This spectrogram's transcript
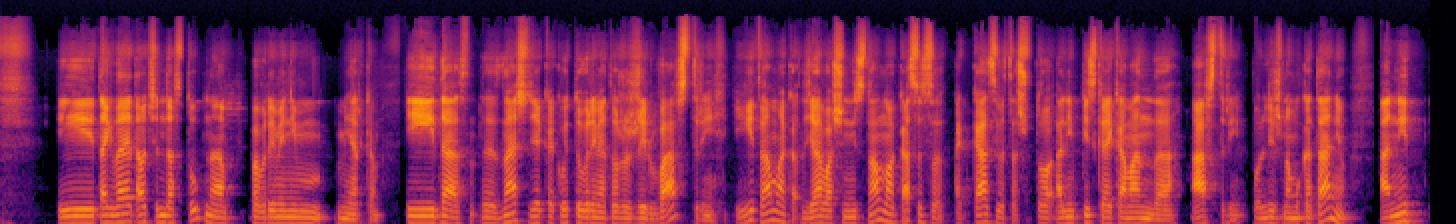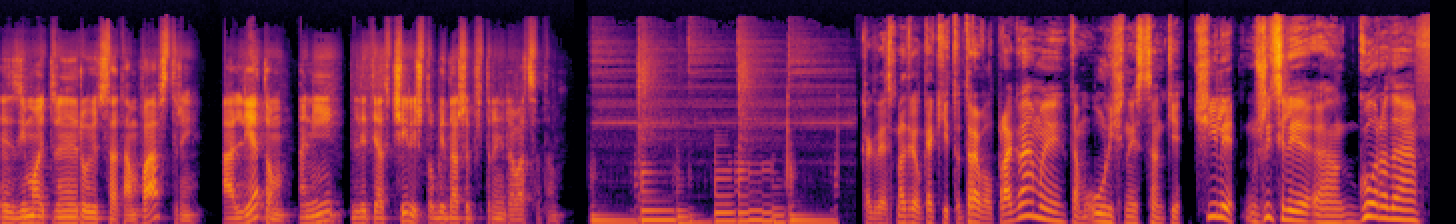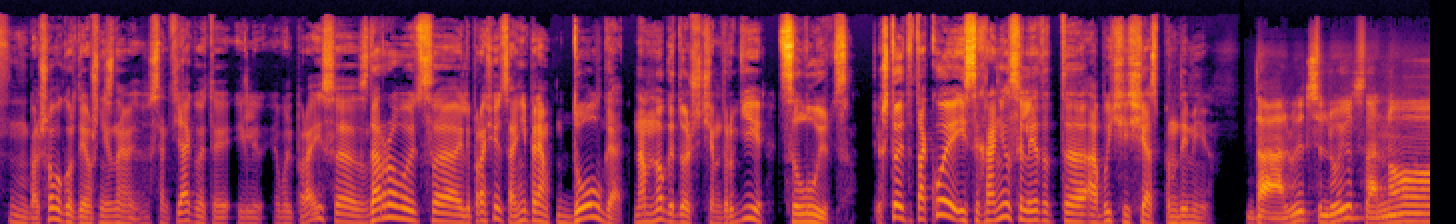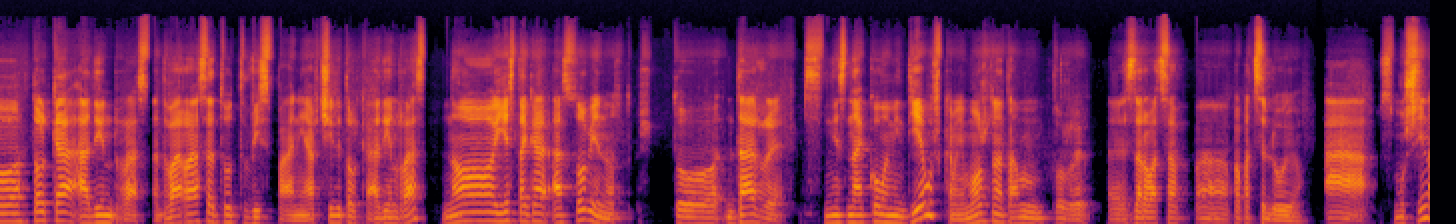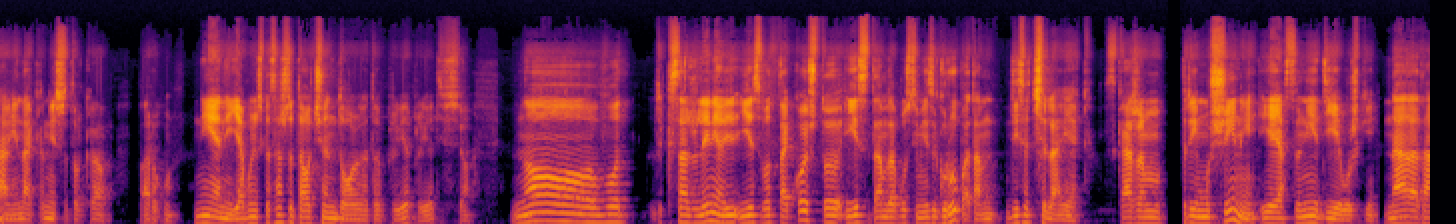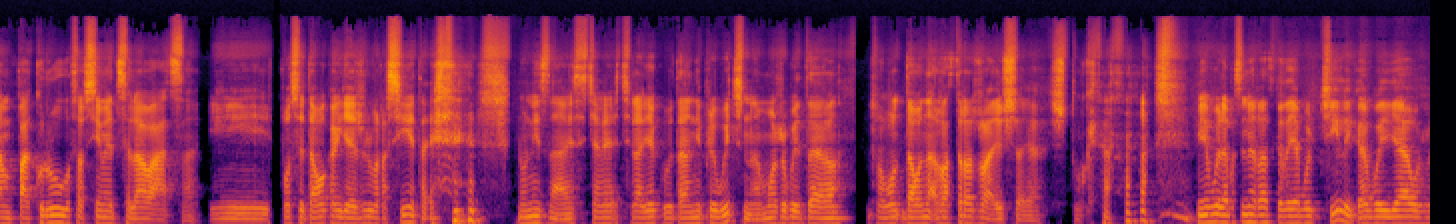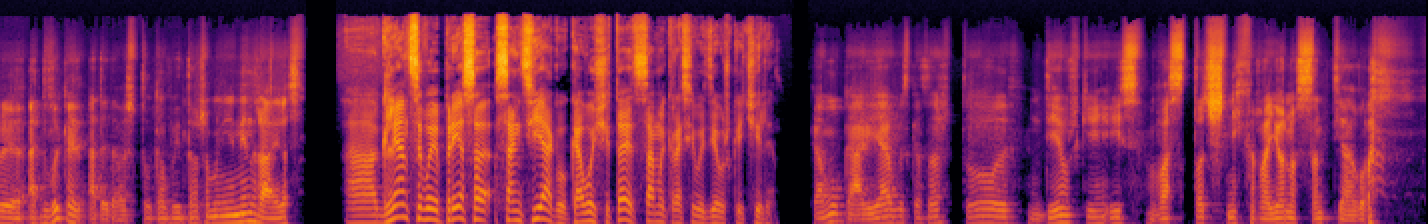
И тогда это очень доступно по временным меркам. И да, э, знаешь, я какое-то время тоже жил в Австрии, и там я вообще не знал, но оказывается, оказывается, что олимпийская команда Австрии по лыжному катанию, они э, зимой тренируются там в Австрии, а летом они летят в Чили, чтобы дальше тренироваться там когда я смотрел какие-то travel-программы, там уличные сценки Чили, жители э, города, большого города, я уж не знаю, Сантьяго это или Вальпараисо, здороваются или прощаются, они прям долго, намного дольше, чем другие, целуются. Что это такое и сохранился ли этот э, обычай сейчас пандемию? Да, люди целуются, но только один раз. Два раза тут в Испании, а в Чили только один раз. Но есть такая особенность, что даже с незнакомыми девушками можно там тоже э, здороваться по, по поцелую. А с мужчинами, да, конечно, только пару. Не, не, я бы не сказал, что это очень дорого. Это привет, привет и все. Но вот к сожалению, есть вот такое, что если там, допустим, есть группа, там 10 человек, скажем, три мужчины и остальные девушки, надо там по кругу со всеми целоваться. И после того, как я жил в России, это, ну не знаю, если человеку это непривычно, может быть, это довольно раздражающая штука. Мне было последний раз, когда я был в Чили, как бы я уже отвык от этого, что как бы даже мне не нравилось. А глянцевая пресса Сантьяго кого считает самой красивой девушкой Чили? Кому как? Я бы сказал, что девушки из восточных районов Сантьяго.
